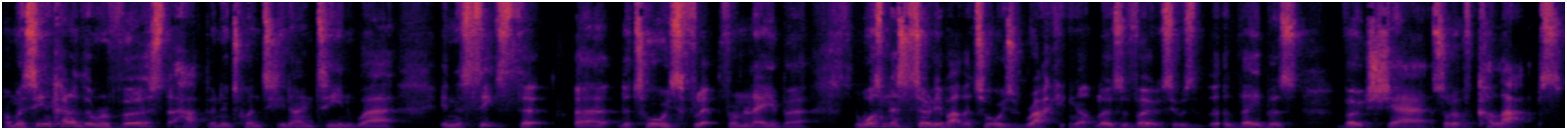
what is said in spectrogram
And we're seeing kind of the reverse that happened in 2019, where in the seats that uh, the Tories flipped from Labour, it wasn't necessarily about the Tories racking up loads of votes. It was the Labour's vote share sort of collapse.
